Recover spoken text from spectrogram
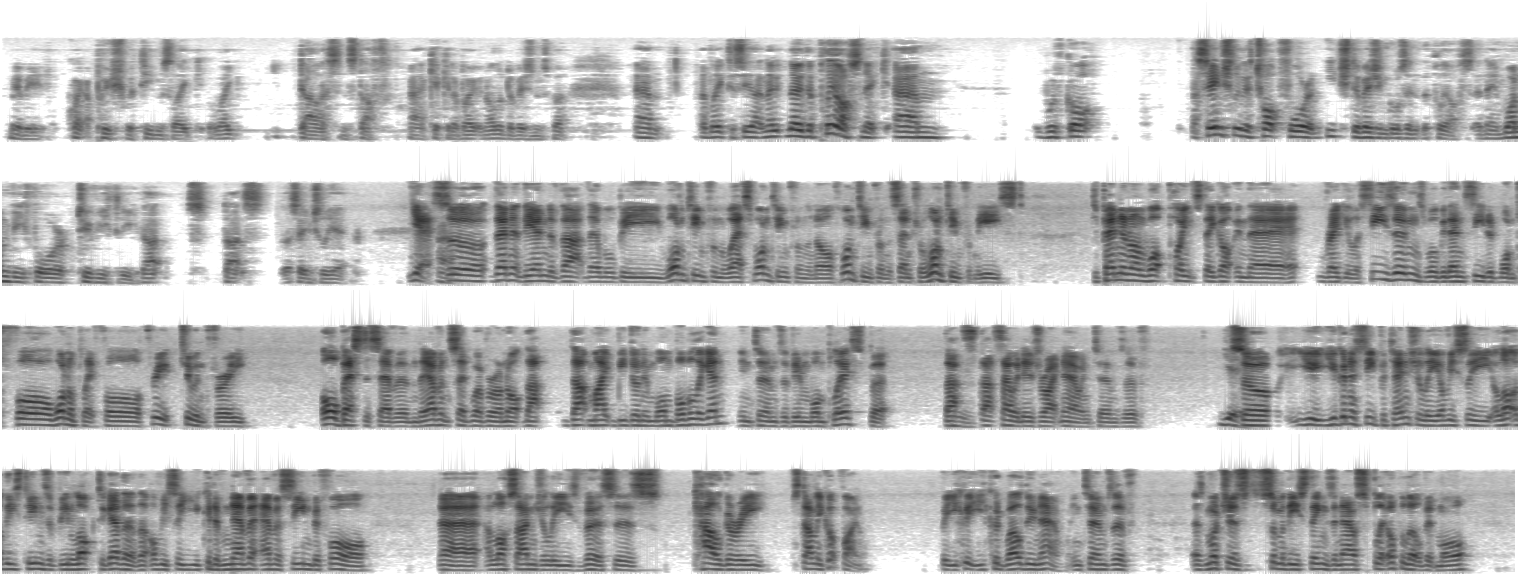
maybe quite a push with teams like like Dallas and stuff uh, kicking about in other divisions. But um, I'd like to see that now. Now the playoffs, Nick. Um, we've got essentially the top four in each division goes into the playoffs, and then one v four, two v three. That's that's essentially it. Yeah, ah. so then at the end of that, there will be one team from the west, one team from the north, one team from the central, one team from the east. Depending on what points they got in their regular seasons, will be then seeded one to four. One will play four, three, two, and three, all best of seven. They haven't said whether or not that that might be done in one bubble again, in terms of in one place, but that's hmm. that's how it is right now in terms of Yeah. so you, you're going to see potentially, obviously, a lot of these teams have been locked together that obviously you could have never ever seen before. Uh, a Los Angeles versus Calgary Stanley Cup final, but you could you could well do now in terms of as much as some of these things are now split up a little bit more.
